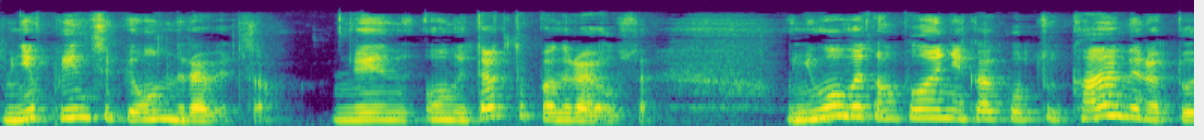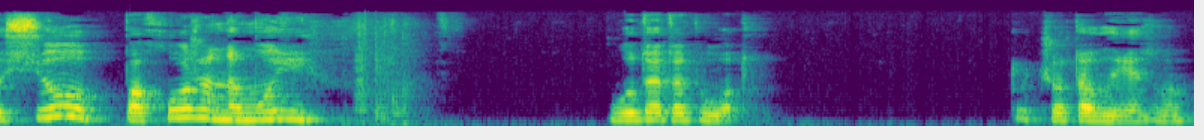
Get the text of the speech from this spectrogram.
Мне, в принципе, он нравится. Мне он и так-то понравился. У него в этом плане, как вот камера, то все похоже на мой вот этот вот. Тут что-то вырезала.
